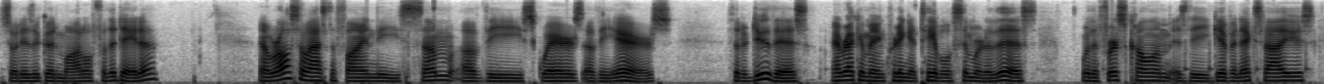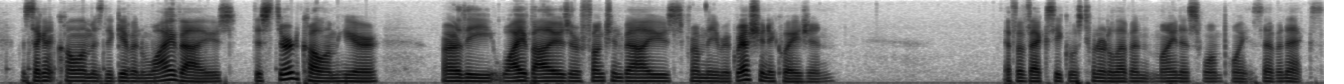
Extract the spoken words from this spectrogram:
so it is a good model for the data. Now we're also asked to find the sum of the squares of the errors. So to do this, I recommend creating a table similar to this, where the first column is the given x values, the second column is the given y values. This third column here are the y values or function values from the regression equation f of x equals 211 minus 1.7x.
